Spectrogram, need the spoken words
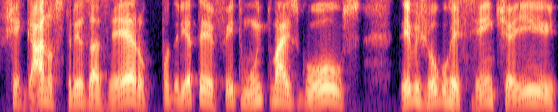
chegar nos 3 a 0 poderia ter feito muito mais gols. Teve jogo recente aí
